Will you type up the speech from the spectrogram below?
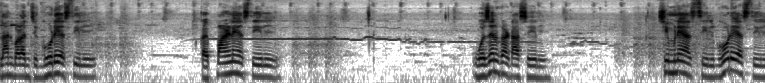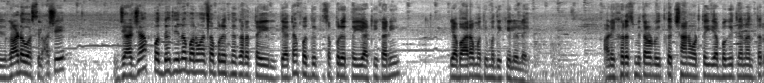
लहान बाळांचे घोडे असतील काय पाळणे असतील वजन काटा असेल चिमण्या असतील घोडे असतील गाढव असतील असे ज्या ज्या पद्धतीनं बनवायचा प्रयत्न करता येईल त्या त्या पद्धतीचा प्रयत्न या ठिकाणी या बारामतीमध्ये केलेला आहे. आणि खरंच मित्रांनो इतकं छान वाटतं या बघितल्यानंतर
